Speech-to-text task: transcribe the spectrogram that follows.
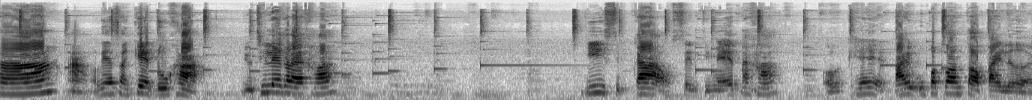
คะอ่าเรียนสังเกตดูค่ะ อยู่ที่เลขอะไรคะ 29เซนติเมตรนะคะโอเค ไปอุปกรณ์ต่อไปเลย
